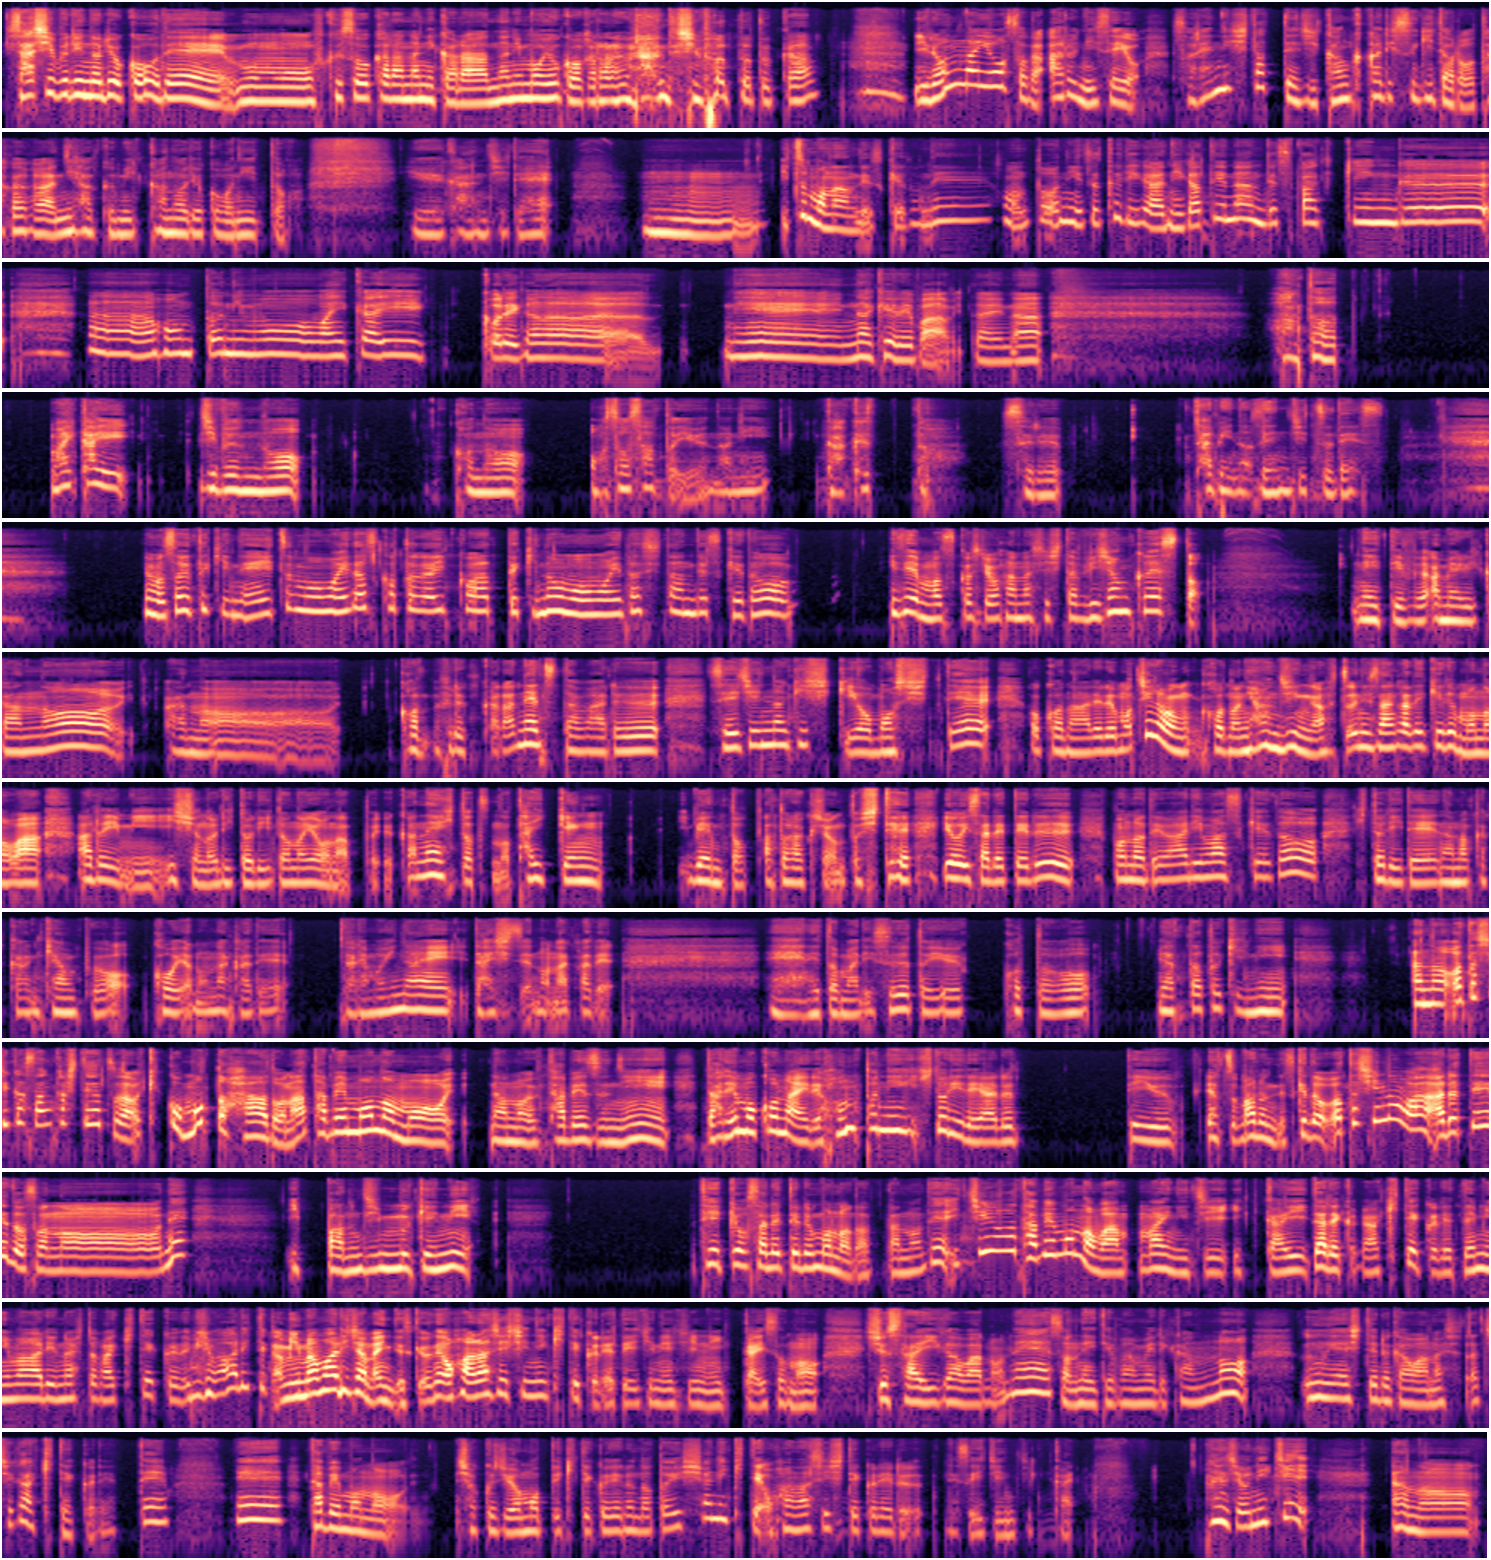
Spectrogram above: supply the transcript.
久しぶりの旅行でもう服装から何から何もよくわからなくなってしまったとかいろんな要素があるにせよそれにしたって時間かかりすぎだろうたかが2泊3日の旅行にという感じで。うん。いつもなんですけどね。本当に作りが苦手なんですパッキング。あ本当にもう毎回これがねなければみたいな。本当毎回自分のこの遅さというのにガクッとする旅の前日です。でもそういう時ねいつも思い出すことが一個あって昨日も思い出したんですけど以前も少しお話ししたビジョンクエストネイティブアメリカンのあの古くからね伝わる成人の儀式を模して行われるもちろんこの日本人が普通に参加できるものはある意味一種のリトリートのようなというかね一つの体験イベントアトラクションとして 用意されてるものではありますけど一人で7日間キャンプを荒野の中で誰もいない大自然の中で、えー、寝泊まりするということをやった時にあの私が参加したやつは結構もっとハードな食べ物もあの食べずに誰も来ないで本当に一人でやるっていうやつもあるんですけど私のはある程度そのね一般人向けに提供されてるものだったので一応食べ物は毎日1回誰かが来てくれて見回りの人が来てくれ 見回りっていうか見回りじゃないんですけどねお話ししに来てくれて1日に1回その主催側のねそのネイティブアメリカンの運営してる側の人たちが来てくれてで食べ物食事を持ってきてくれるのと一緒に来てお話ししてくれるんです1日1回。初日あの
